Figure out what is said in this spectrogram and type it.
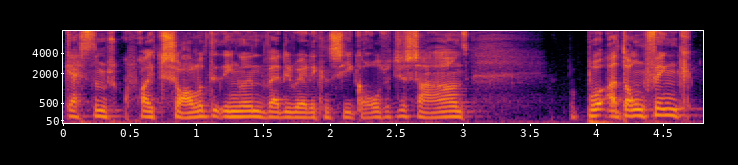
gets them quite solid. England very rarely can see goals, which is sound. But I don't think.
